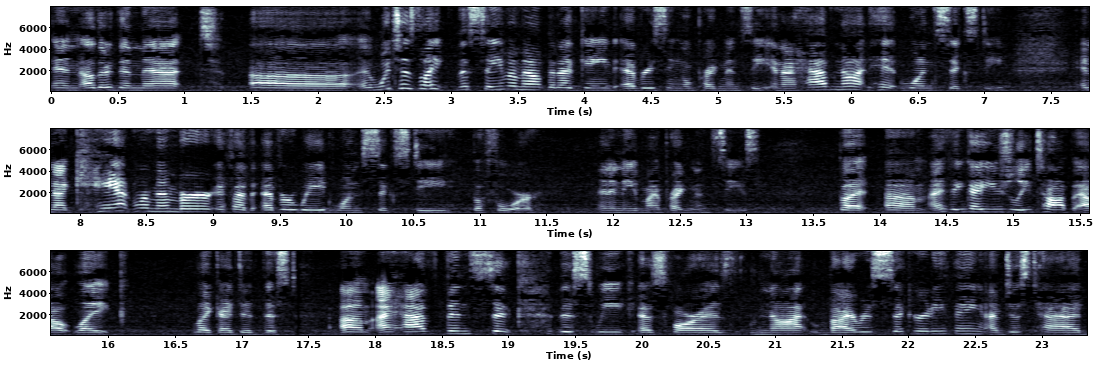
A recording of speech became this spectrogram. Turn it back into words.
and other than that, uh, and which is like the same amount that I've gained every single pregnancy. And I have not hit 160. And I can't remember if I've ever weighed 160 before in any of my pregnancies. But um, I think I usually top out like, like I did this. Um, I have been sick this week as far as not virus sick or anything. I've just had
